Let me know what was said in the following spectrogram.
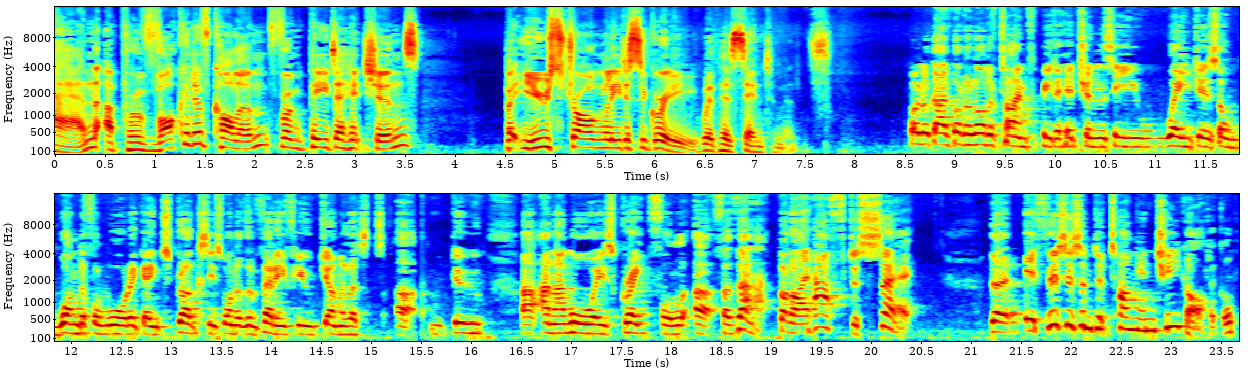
Anne, a provocative column from Peter Hitchens, but you strongly disagree with his sentiments. Well, look, I've got a lot of time for Peter Hitchens. He wages a wonderful war against drugs. He's one of the very few journalists uh, who do, uh, and I'm always grateful uh, for that. But I have to say that if this isn't a tongue in cheek article,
